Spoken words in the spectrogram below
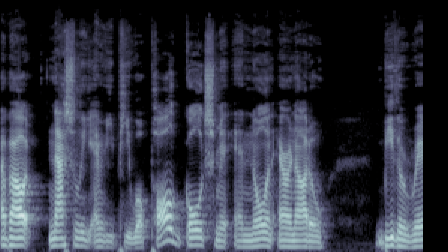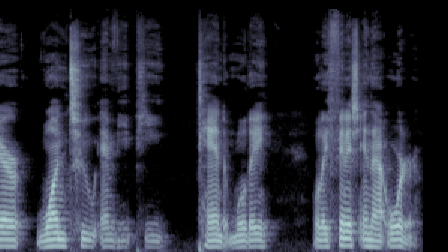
about National League MVP. Will Paul Goldschmidt and Nolan Arenado be the rare one, two MVP tandem? Will they, will they finish in that order?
